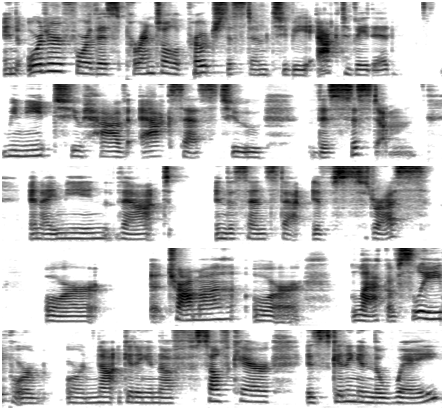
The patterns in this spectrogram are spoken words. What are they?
in order for this parental approach system to be activated, we need to have access to this system. And I mean that in the sense that if stress or uh, trauma or lack of sleep or or not getting enough self-care is getting in the way,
